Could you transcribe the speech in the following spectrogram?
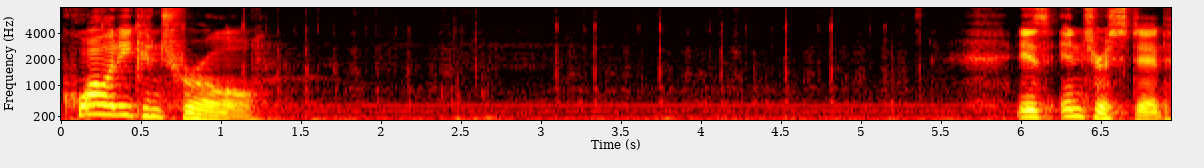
Quality control is interested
